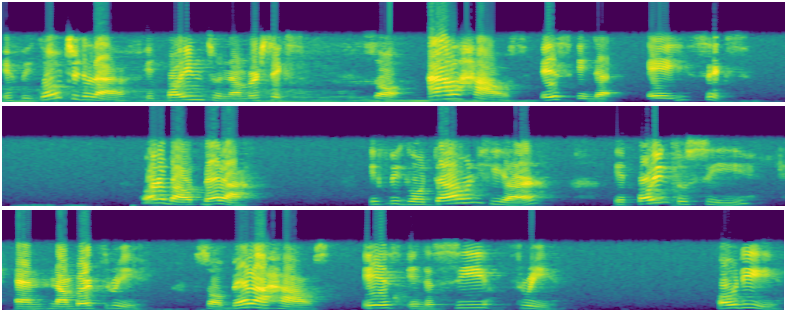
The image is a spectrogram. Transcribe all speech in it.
If we go to the left, it points to number 6. So, Al house is in the A6. What about Bella? If we go down here, it points to C and number 3. So Bella house is in the C3. Cody,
